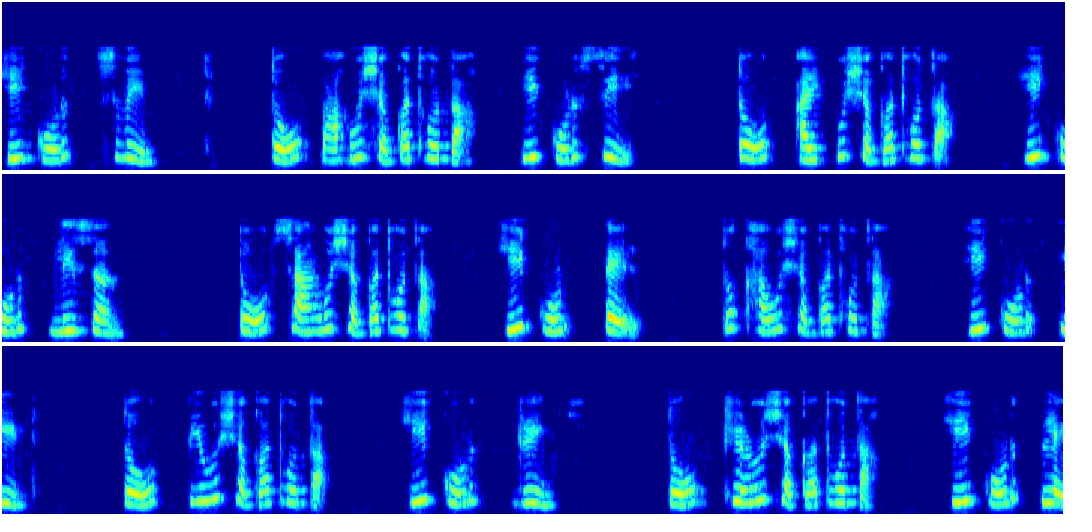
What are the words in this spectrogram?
ही कुड स्विम तो पाहू शकत होता. ही कुड सी तो ऐकू शकत होता. ही कुड लिसन तो सांगू शकत होता. ही कुड टेल तो खाऊ शकत होता. ही कुड इट तो पिऊ शकत होता. ही कुड drink. तो खेळू शकत होता. ही कुड प्ले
